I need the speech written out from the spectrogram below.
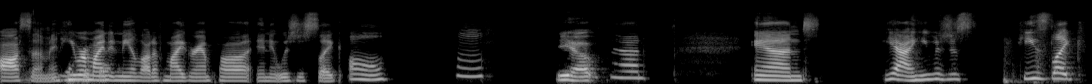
awesome, and he reminded me a lot of my grandpa, and it was just like, oh, hmm, Yep. sad. And yeah, he was just he's like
